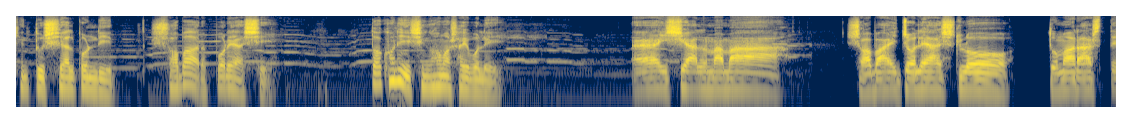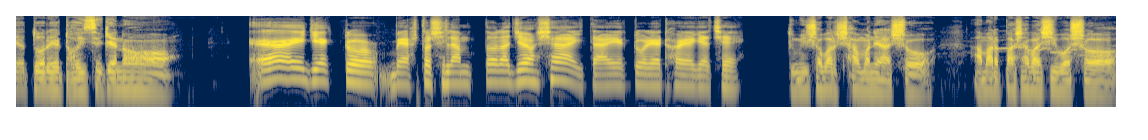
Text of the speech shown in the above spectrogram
কিন্তু শিয়াল পণ্ডিত সবার পরে আসে। তখনই সিংহমশাই বলে, এই শিয়াল মামা, সবাই চলে আসলো। তোমার আসতে তো রেট হয়েছে কেন? এই যে একটু ব্যস্ত ছিলাম তো রাজমশাই তাই একটু রেট হয়ে গেছে। তুমি সবার সামনে আসো আমার পাশাপাশি বসো।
